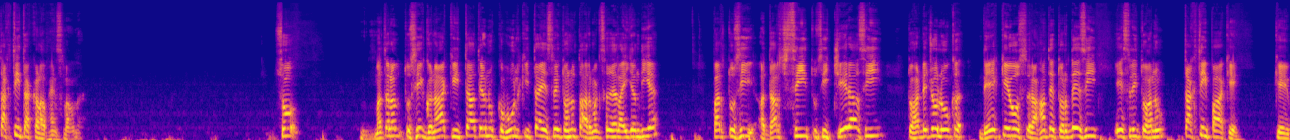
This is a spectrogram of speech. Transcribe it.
ਤਖਤੀ ਤੱਕ ਵਾਲਾ ਫੈਸਲਾ ਹੁੰਦਾ। ਸੋ ਮਤਲਬ ਤੁਸੀਂ ਗੁਨਾਹ ਕੀਤਾ ਤੇ ਉਹਨੂੰ ਕਬੂਲ ਕੀਤਾ, ਇਸ ਲਈ ਤੁਹਾਨੂੰ ਧਾਰਮਿਕ ਸਜ਼ਾ ਲਾਈ ਜਾਂਦੀ ਹੈ। ਪਰ ਤੁਸੀਂ ਆਦਰਸ਼ ਸੀ, ਤੁਸੀਂ ਚਿਹਰਾ ਸੀ, ਤੁਹਾਡੇ ਚੋਂ ਲੋਕ ਦੇਖ ਕੇ ਉਸ ਰਾਹਾਂ ਤੇ ਤੁਰਦੇ ਸੀ, ਇਸ ਲਈ ਤੁਹਾਨੂੰ ਤਖਤੀ ਪਾ ਕੇ ਕਿ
